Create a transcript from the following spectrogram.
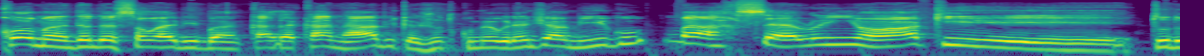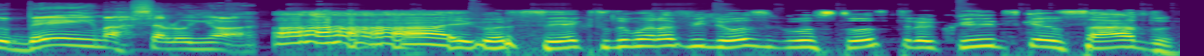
comandando essa web bancada canábica junto com meu grande amigo Marcelo Nhoque. Tudo bem, Marcelo Nhoque? Ah, Igor Seco, tudo maravilhoso, gostoso, tranquilo e descansado.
